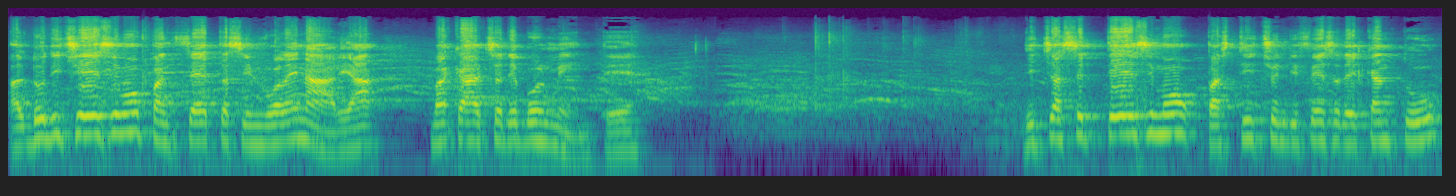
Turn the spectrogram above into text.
Al dodicesimo Panzetta si invola in aria ma calcia debolmente. Diciassettesimo Pasticcio in difesa del Cantù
